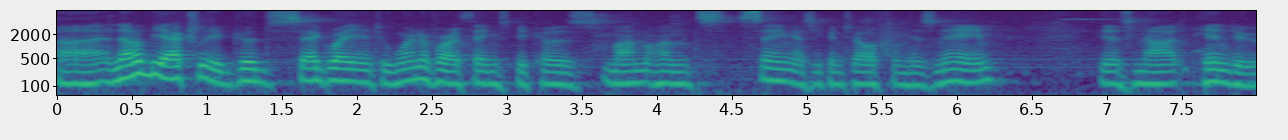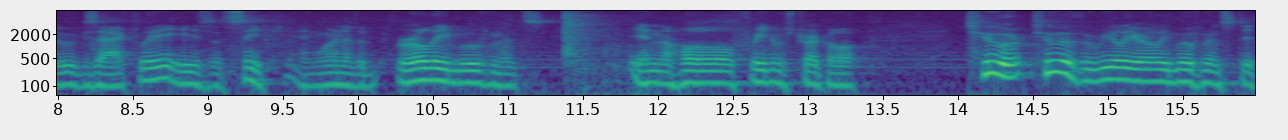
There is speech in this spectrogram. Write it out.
Uh, and that'll be actually a good segue into one of our things because Manmohan Singh, as you can tell from his name, is not Hindu exactly. He's a Sikh and one of the early movements in the whole freedom struggle. Two, two of the really early movements did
